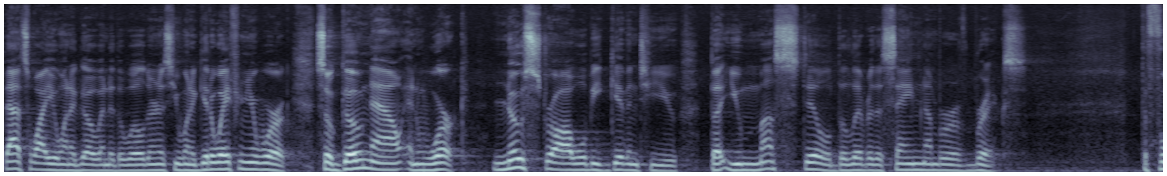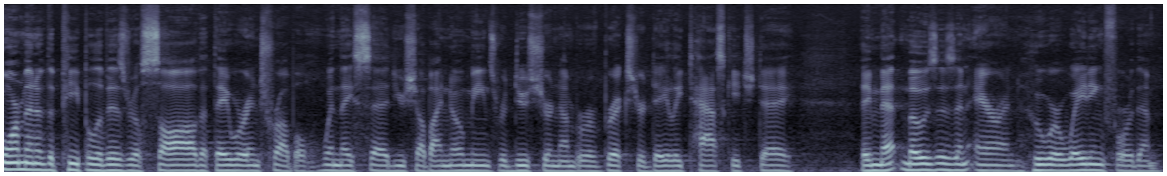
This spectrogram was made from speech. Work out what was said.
That's why you want to go into the wilderness. You want to get away from your work. So go now and work. No straw will be given to you, but you must still deliver the same number of bricks. The foremen of the people of Israel saw that they were in trouble when they said, You shall by no means reduce your number of bricks, your daily task each day. They met Moses and Aaron, who were waiting for them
